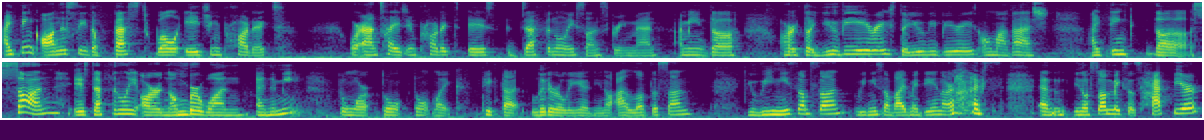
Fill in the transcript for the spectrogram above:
I think honestly the best well-aging product or anti-aging product is definitely sunscreen, man. I mean, the are the UVA rays, the UVB rays, oh my gosh. I think the sun is definitely our number one enemy don't don't don't like take that literally and you know? I love the sun. We need some sun. We need some vitamin d in our lives. And you know sun makes us happier.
